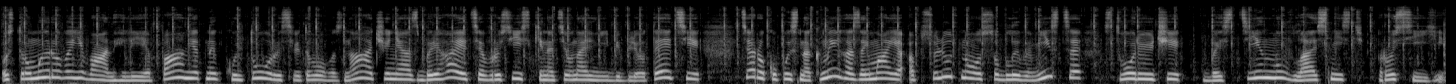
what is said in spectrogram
Остромирове Євангеліє, пам'ятник культури світового значення, зберігається в Російській національній бібліотеці. Ця рукописна книга займає абсолютно особливе місце, створюючи безцінну власність Росії.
